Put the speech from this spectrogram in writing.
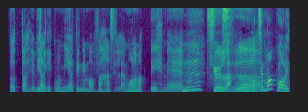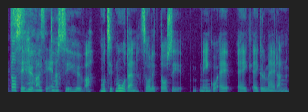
Totta, ja vieläkin kun mä mietin, niin mä oon vähän silleen, molemmat pehmeä. Mm, kyllä, mutta se maku oli tosi se hyvä oli siinä. tosi hyvä, mutta sitten muuten se oli tosi, niin kuin, ei, ei, ei kyllä meidän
